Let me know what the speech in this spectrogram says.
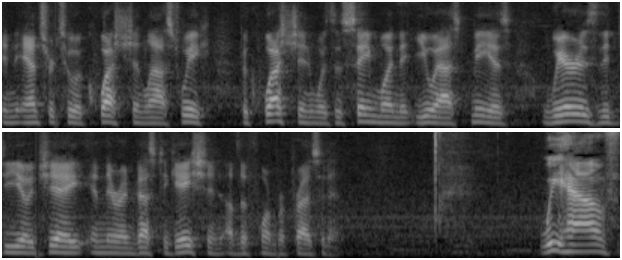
in answer to a question last week. The question was the same one that you asked me is where is the DOJ in their investigation of the former president? We have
